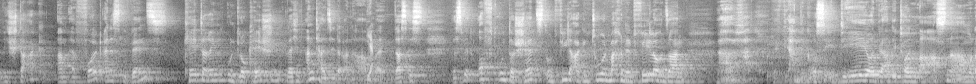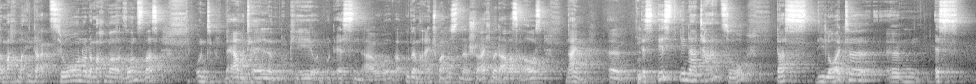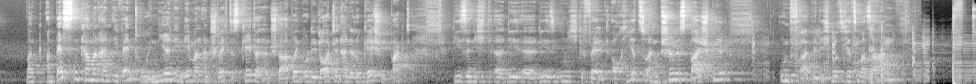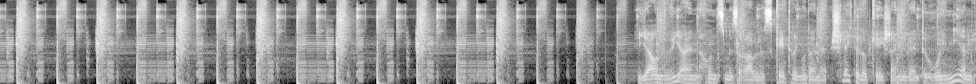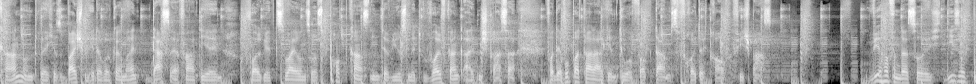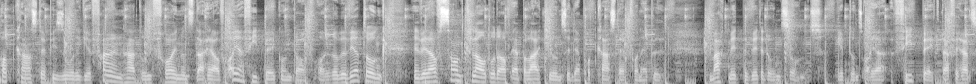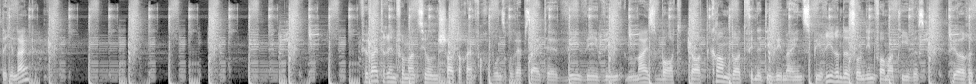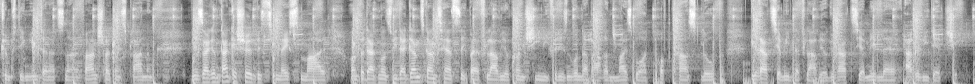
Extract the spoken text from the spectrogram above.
wie stark am Erfolg eines Events, Catering und Location, welchen Anteil sie daran haben. Ja. Weil das, ist, das wird oft unterschätzt und viele Agenturen machen den Fehler und sagen, ja, wir haben die große Idee und wir haben die tollen Maßnahmen und da machen wir Interaktion oder machen wir sonst was. Und naja, Hotel, okay, und, und Essen, ja, gut, wenn wir einsparen müssen, dann streichen wir da was raus. Nein, äh, es ist in der Tat so, dass die Leute ähm, es man, am besten kann man ein Event ruinieren, indem man ein schlechtes Catering an den Start bringt oder die Leute in eine Location packt, die sie nicht, äh, die, äh, die sie nicht gefällt. Auch hierzu ein schönes Beispiel, unfreiwillig muss ich jetzt mal sagen. Ja, und wie ein hundsmiserables Catering und eine schlechte Location ein Event ruinieren kann und welches Beispiel hier der Wolfgang meint, das erfahrt ihr in Folge 2 unseres Podcast-Interviews mit Wolfgang Altenstrasser von der Wuppertaler Agentur Vogt Dams. Freut euch drauf, viel Spaß. Wir hoffen, dass euch diese Podcast-Episode gefallen hat und freuen uns daher auf euer Feedback und auf eure Bewertung, entweder auf Soundcloud oder auf Apple iTunes in der Podcast-App von Apple. Macht mit, bewertet uns und gebt uns euer Feedback. Dafür herzlichen Dank. Für weitere Informationen schaut doch einfach auf unsere Webseite www.maisboard.com. Dort findet ihr wie immer Inspirierendes und Informatives für eure künftigen internationalen Veranstaltungsplanungen. Wir sagen Dankeschön, bis zum nächsten Mal und bedanken uns wieder ganz, ganz herzlich bei Flavio Concini für diesen wunderbaren Maisboard Podcast Loop. Grazie mille Flavio, grazie mille, arrivederci.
